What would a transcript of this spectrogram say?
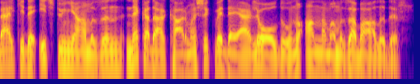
belki de iç dünyamızın ne kadar karmaşık ve değerli olduğunu anlamamıza bağlıdır.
